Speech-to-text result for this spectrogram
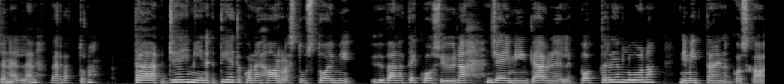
Janelleen verrattuna. Tämä Jamien tietokoneharrastus toimi hyvänä tekosyynä Jamien käyneille Potterien luona, Nimittäin, koska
